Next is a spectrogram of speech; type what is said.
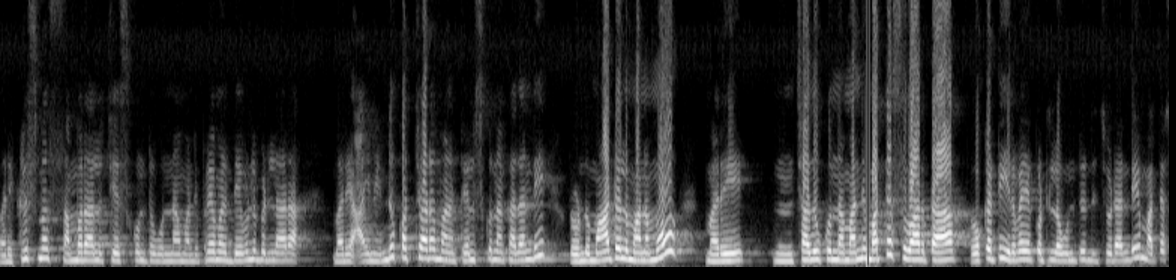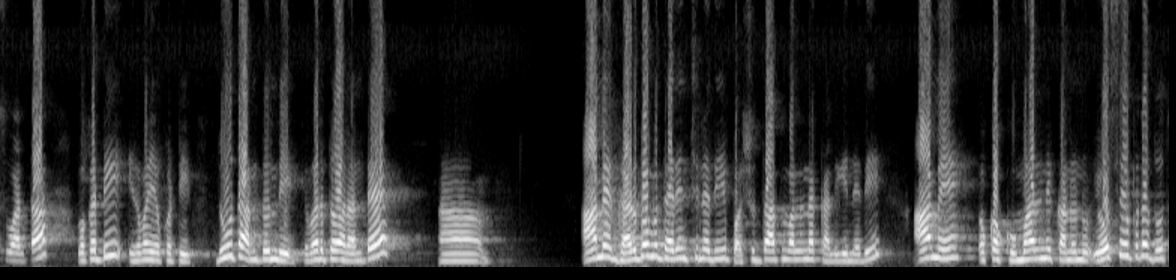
మరి క్రిస్మస్ సంబరాలు చేసుకుంటూ ఉన్నామండి. ప్రేమ దేవుని బిడ్డారా మరి ఆయన ఎందుకు వచ్చాడో మనం తెలుసుకున్నాం కదండి. రెండు మాటలు మనము మరి మ్, చదువుకుందామండి మత్త సువార్త ఒకటి ఇరవై ఒకటిలో ఉంటుంది చూడండి. మత్య సువార్త ఒకటి ఇరవై ఒకటి. దూత అంటుంది ఎవరితో అంటే ఆమె గర్భము ధరించినది పశుద్ధాత్మ వలన కలిగినది. ఆమె ఒక కుమారుని కనును. యోసేపుతో దూత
